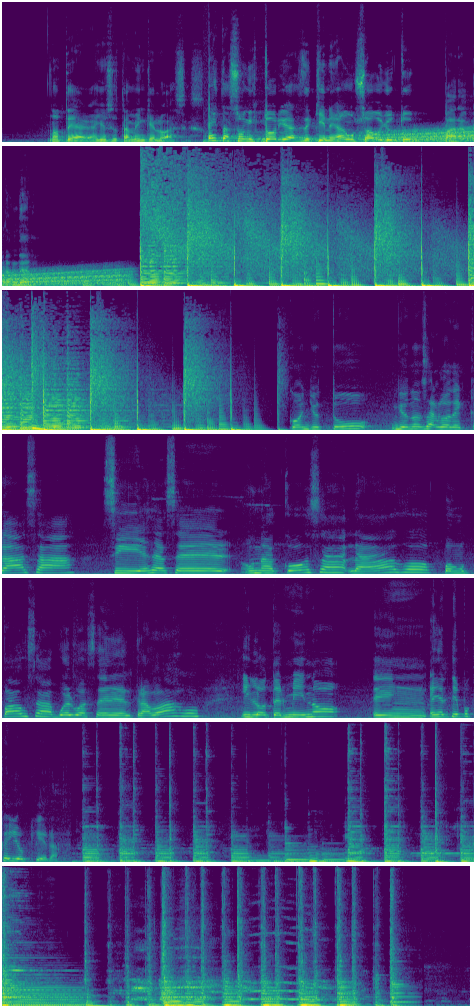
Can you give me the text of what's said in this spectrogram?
No te hagas, yo sé también que lo haces. Estas son historias de quienes han usado YouTube para aprender. Con YouTube yo no salgo de casa, si es de hacer una cosa, la hago, pongo pausa, vuelvo a hacer el trabajo y lo termino en, el tiempo que yo quiera.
